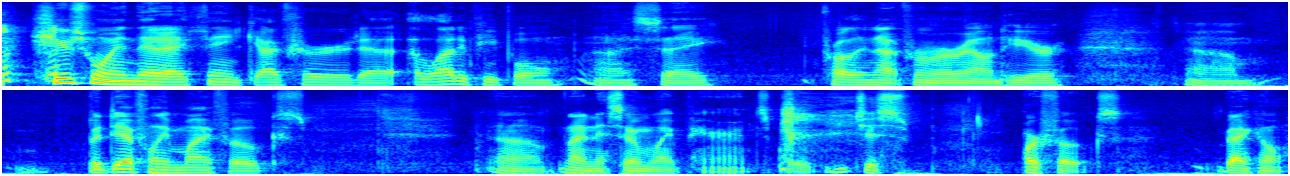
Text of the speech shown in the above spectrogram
Here's one that I think I've heard uh, a lot of people uh, say, probably not from around here, um, but definitely my folks. Um, not necessarily my parents, but just our folks back home.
